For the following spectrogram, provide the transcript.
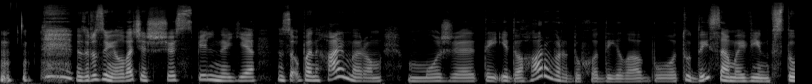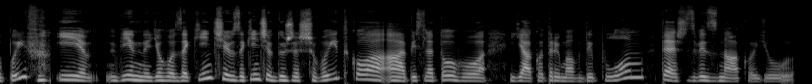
Зрозуміло, бачиш, щось спільне є з Опенхаймером. Може, ти і до Гарварду ходила, бо туди саме він вступив, і він його закінчив, закінчив дуже швидко. А після того, як отримав диплом, теж з відзнакою,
